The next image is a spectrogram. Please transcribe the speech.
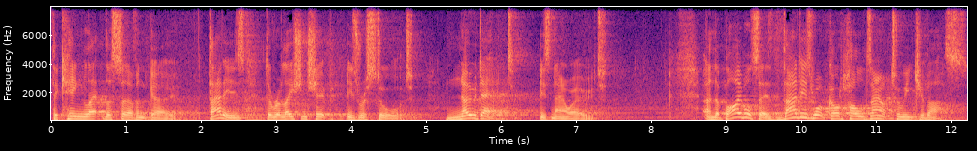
the king let the servant go. That is, the relationship is restored. No debt is now owed. And the Bible says that is what God holds out to each of us.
